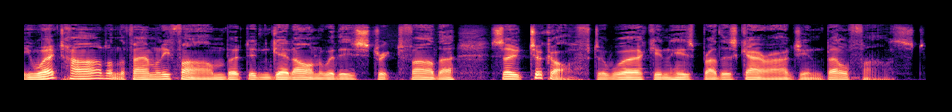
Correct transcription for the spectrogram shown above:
He worked hard on the family farm, but didn't get on with his strict father, so took off to work in his brother's garage in Belfast.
